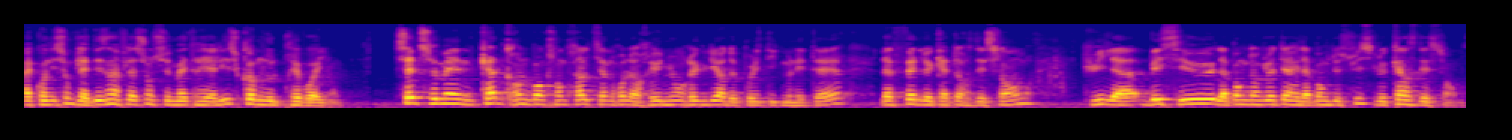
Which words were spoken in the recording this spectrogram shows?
à condition que la désinflation se matérialise comme nous le prévoyons. Cette semaine, quatre grandes banques centrales tiendront leur réunion régulière de politique monétaire, la Fed le 14 décembre, puis la BCE, la Banque d'Angleterre et la Banque de Suisse le 15 décembre.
